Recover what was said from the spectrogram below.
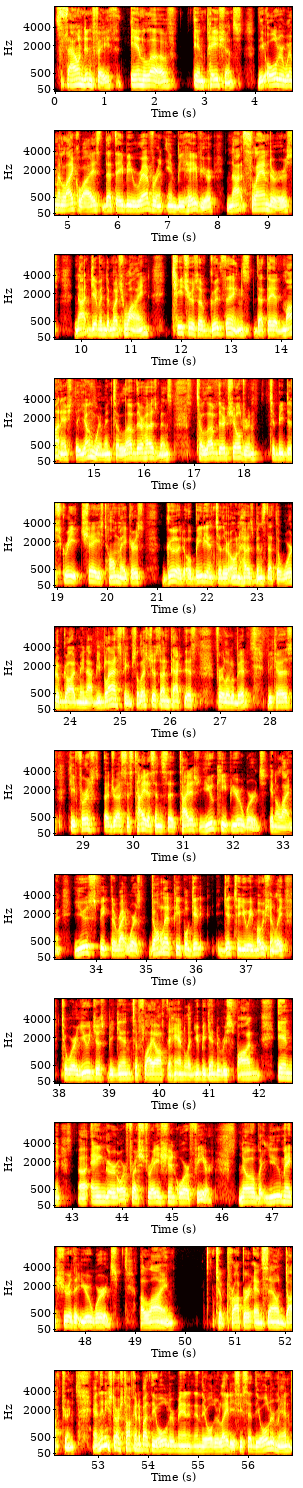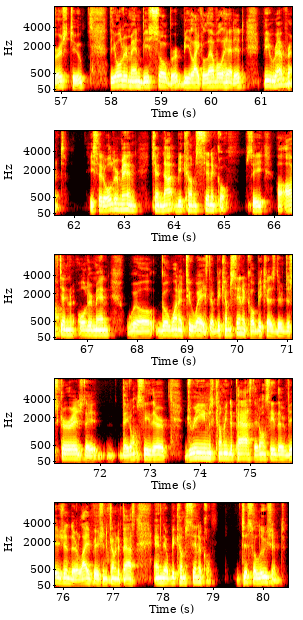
sound in faith, in love, in patience. The older women likewise, that they be reverent in behavior, not slanderers, not given to much wine, teachers of good things, that they admonish the young women to love their husbands, to love their children, to be discreet, chaste, homemakers, good, obedient to their own husbands, that the word of God may not be blasphemed. So let's just unpack this for a little bit because he first addresses Titus and said, Titus, you keep your words in alignment. You speak the right words. Don't let people get get to you emotionally to where you just begin to fly off the handle and you begin to respond in uh, anger or frustration or fear. No, but you make sure that your words align to proper and sound doctrine. And then he starts talking about the older men and then the older ladies. He said, The older men, verse 2, the older men be sober, be like level headed, be reverent. He said, Older men cannot become cynical. See, often older men will go one of two ways. They'll become cynical because they're discouraged. They they don't see their dreams coming to pass. They don't see their vision, their life vision coming to pass, and they'll become cynical disillusioned.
